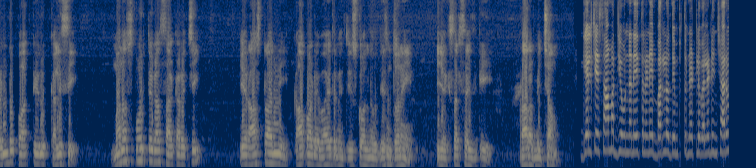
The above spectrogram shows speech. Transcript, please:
రెండు పార్టీలు కలిసి మనస్ఫూర్తిగా సహకరించి ఈ రాష్ట్రాన్ని కాపాడే బాధ్యత మేము తీసుకోవాలనే ఉద్దేశంతోనే ఈ ఎక్సర్సైజ్కి ప్రారంభించాం. గెలిచే సామర్థ్యం ఉన్న నేతలనే బరిలో దింపుతున్నట్లు వెల్లడించారు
